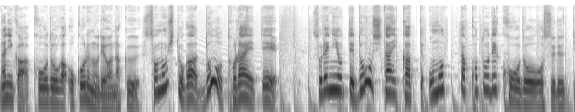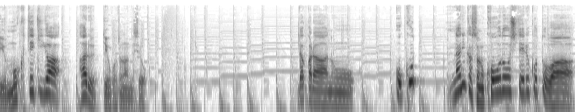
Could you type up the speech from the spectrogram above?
何か行動が起こるのではなくその人がどう捉えてそれによってどうしたいかって思ったことで行動をするっていう目的があるっていうことなんですよ。だからあの起こ何かその行動していることは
